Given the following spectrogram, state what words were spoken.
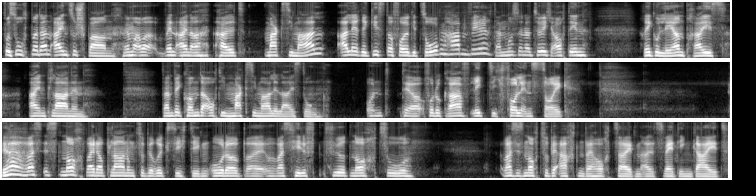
versucht man dann einzusparen. Wenn man aber, wenn einer halt maximal alle Register voll gezogen haben will, dann muss er natürlich auch den regulären Preis einplanen dann bekommt er auch die maximale Leistung. Und der Fotograf legt sich voll ins Zeug. Ja, was ist noch bei der Planung zu berücksichtigen oder bei was hilft führt noch zu was ist noch zu beachten bei Hochzeiten als Wedding Guide?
